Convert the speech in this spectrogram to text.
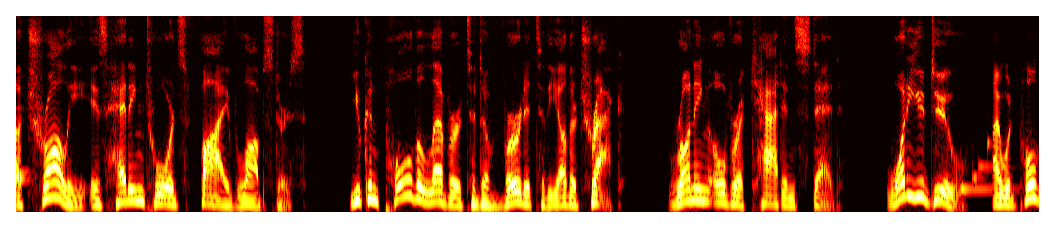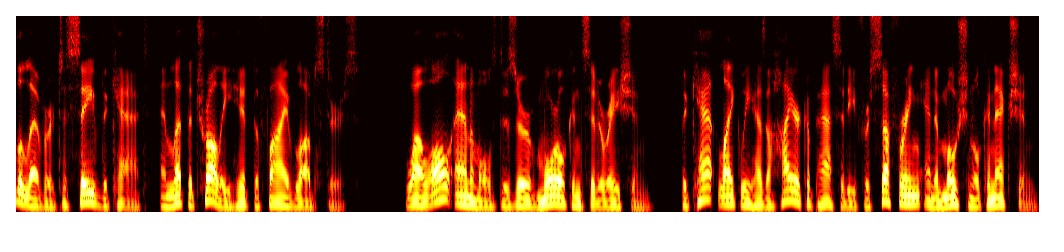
A trolley is heading towards five lobsters. You can pull the lever to divert it to the other track, running over a cat instead. What do you do? I would pull the lever to save the cat and let the trolley hit the five lobsters. While all animals deserve moral consideration, the cat likely has a higher capacity for suffering and emotional connection,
